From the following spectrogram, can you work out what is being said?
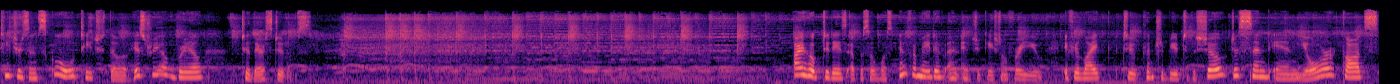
Teachers in school teach the history of Braille to their students. I hope today's episode was informative and educational for you. If you'd like to contribute to the show, just send in your thoughts,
